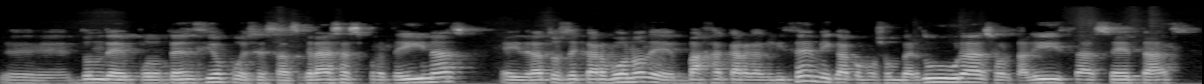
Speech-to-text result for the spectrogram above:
eh, donde potencio pues esas grasas, proteínas e hidratos de carbono de baja carga glicémica, como son verduras, hortalizas, setas,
